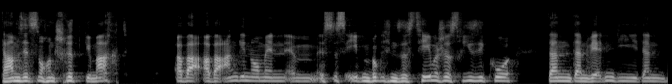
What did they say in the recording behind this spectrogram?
da haben sie jetzt noch einen Schritt gemacht. Aber, aber angenommen, ähm, es ist eben wirklich ein systemisches Risiko, dann, dann werden die, dann,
